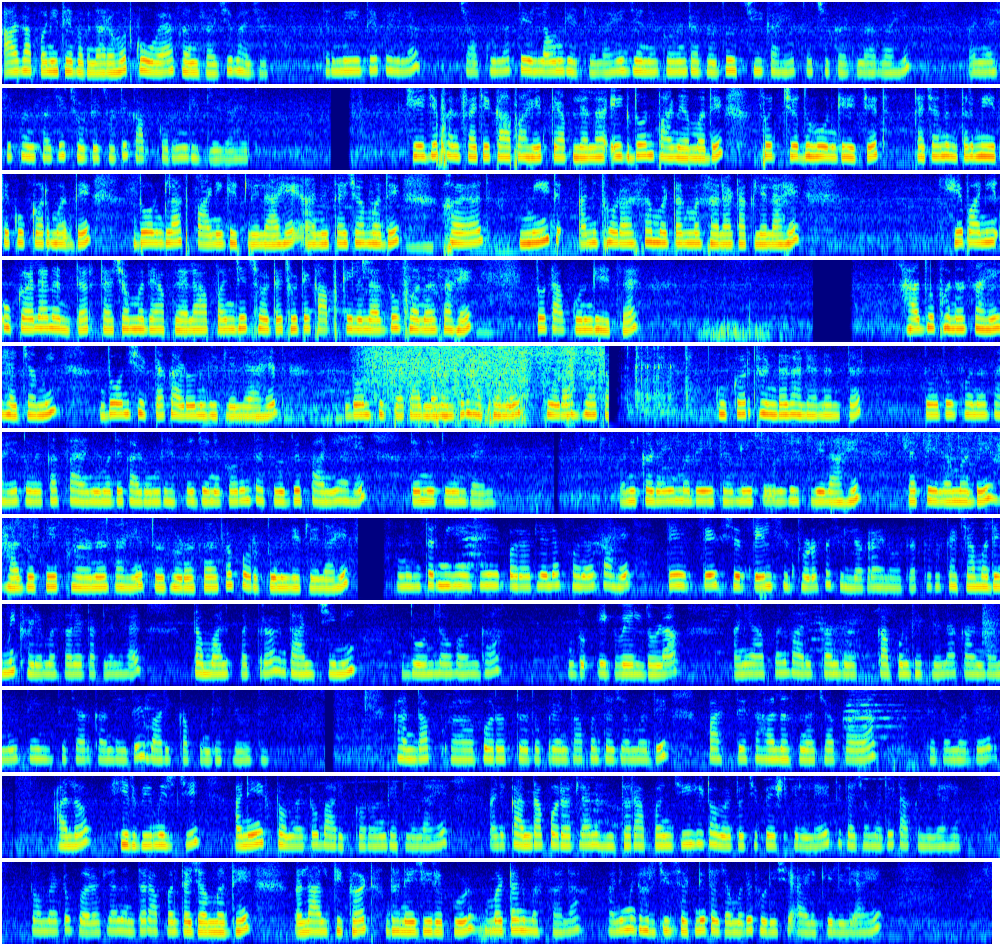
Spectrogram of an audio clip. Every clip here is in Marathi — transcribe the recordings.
आज आपण इथे बघणार आहोत कोवळ्या फणसाची भाजी. तर मी इथे पहिलं चाकूला तेल लावून घेतलेलं आहे जेणेकरून त्याचा जो चीक आहे तो चिकटणार नाही. आणि असे फणसाचे छोटे छोटे काप करून घेतलेले आहेत. हे जे फणसाचे काप आहेत ते आपल्याला एक दोन पाण्यामध्ये स्वच्छ धुवून घ्यायचेत. त्याच्यानंतर मी इथे कुकरमध्ये दोन ग्लास पाणी घेतलेलं आहे आणि त्याच्यामध्ये हळद मीठ आणि थोडासा मटण मसाला टाकलेला आहे. हे पाणी उकळल्यानंतर त्याच्यामध्ये आपल्याला आपण जे छोटे छोटे काप केलेला जो फणस आहे तो टाकून घ्यायचा आहे. हा जो फणस आहे ह्याच्या मी दोन शिट्ट्या काढून घेतलेल्या आहेत. दोन शिट्ट्या काढल्यानंतर हा फणस थोडासा कुकर थंड झाल्यानंतर तो जो फणस आहे तो एका चाळणीमध्ये काढून घ्यायचा आहे. जेणेकरून त्याचं जे पाणी आहे ते नितळून जाईल. आणि कढईमध्ये इथे मी तेल घेतलेलं आहे. त्या तेलामध्ये हा जो पीठ फणस आहे तो थोडासा असा परतून घेतलेला आहे. नंतर मी हे जे परतलेलं फणस आहे ते ते शि तेल शि थोडंसं शिल्लक राहिलं होतं तर त्याच्यामध्ये मी खडे मसाले टाकलेले आहेत. तमालपत्र दालचिनी दोन लवंगा दो एक वेलदोडा आणि आपण बारीक कांदे कापून घेतलेला कांदा. मी तीन ते चार कांदे इथे बारीक कापून घेतले होते. कांदा परत परततो तोपर्यंत आपण त्याच्यामध्ये पाच ते सहा लसणाच्या कळ्या त्याच्यामध्ये आलं हिरवी मिरची आणि एक टोमॅटो बारीक करून घेतलेला आहे. आणि कांदा परतल्यानंतर आपण जी ही टोमॅटोची पेस्ट केलेली आहे ती त्याच्यामध्ये टाकलेली आहे. टोमॅटो परतल्यानंतर आपण त्याच्यामध्ये लाल तिखट धने जिरे पूड मटण मसाला आणि मी घरची चटणी त्याच्यामध्ये थोडीशी ॲड केलेली आहे.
